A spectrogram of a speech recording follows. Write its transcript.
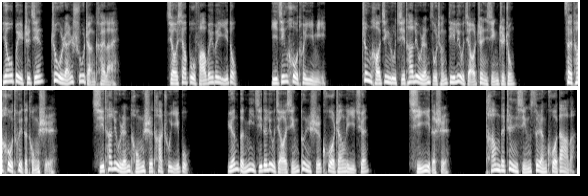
腰背之间骤然舒展开来。脚下步伐微微一动，已经后退一米，正好进入其他六人组成第六角阵型之中。在他后退的同时，其他六人同时踏出一步，原本密集的六角形顿时扩张了一圈。奇异的是，他们的阵型虽然扩大了，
